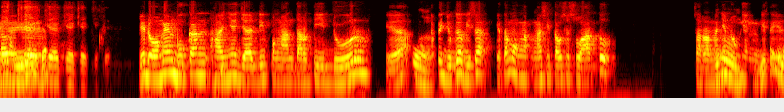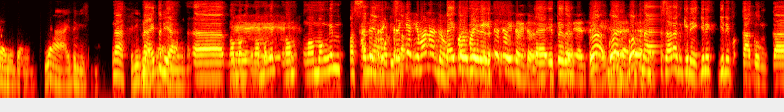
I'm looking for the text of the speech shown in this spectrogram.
oke oke oke oke ya dongeng bukan hanya jadi pengantar tidur ya uh. tapi juga bisa kita mau ng ngasih tahu sesuatu. Sarananya hmm, dongeng gitu ya. ya itu bisa. Nah, Jadi nah itu dia. uh, ngomongin ngomongin ngom, ngomongin pesan yang mau disampaikan. gimana tuh? Nah itu itu, itu, itu, itu, itu. Eh, itu tuh. Gua gua gua penasaran gini, gini gini Kagung. Ke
